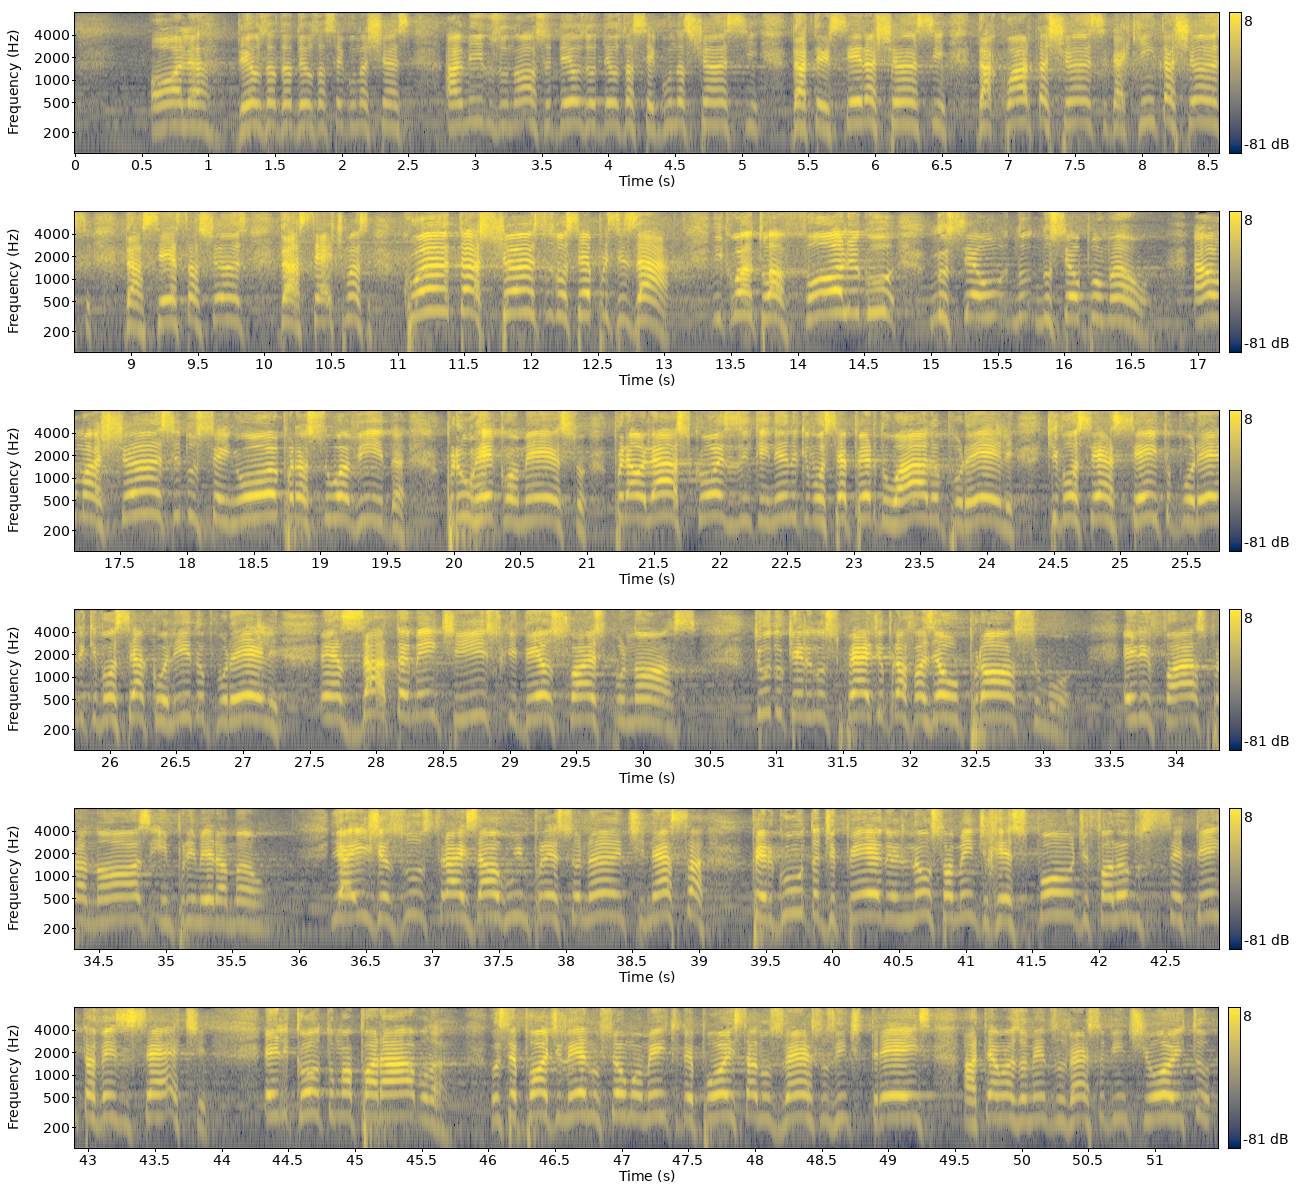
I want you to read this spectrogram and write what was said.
Olha, Deus é Deus da segunda chance. Amigos, o nosso Deus é o Deus da segunda chance, da terceira chance, da quarta chance, da quinta chance, da sexta chance, da sétima. Quantas chances você precisar? Enquanto há fôlego no seu, no, no seu pulmão, há uma chance do Senhor para a sua vida, para um recomeço, para olhar as coisas entendendo que você é perdoado por Ele, que você é aceito por Ele, que você é acolhido por Ele. É exatamente isso que Deus faz por nós tudo que Ele nos pede para fazer o próximo ele faz para nós em primeira mão. E aí Jesus traz algo impressionante nessa pergunta de Pedro, ele não somente responde falando 70 vezes 7, ele conta uma parábola. Você pode ler no seu momento depois, está nos versos 23 até mais ou menos o verso 28.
